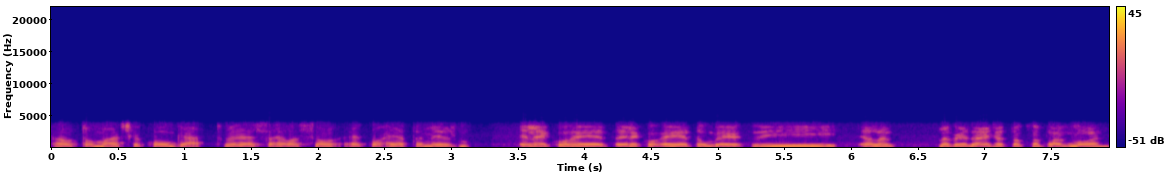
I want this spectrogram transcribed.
automática com o gato. Essa relação é correta mesmo? Ela é correta, ela é correta, Humberto. E ela, na verdade, a toxoplasmose,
